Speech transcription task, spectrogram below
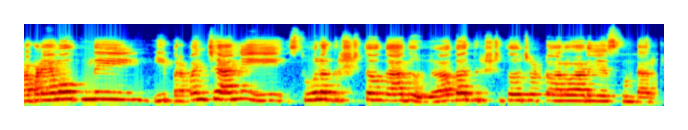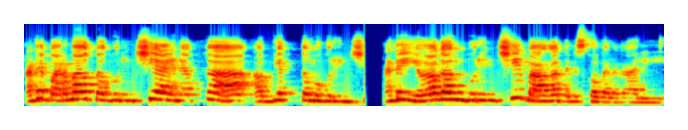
అప్పుడు ఏమవుతుంది? ఈ ప్రపంచాన్ని స్థూల దృష్టితో కాదు యోగ దృష్టితో చుట్టూ అలవాటు చేసుకుంటారు. అంటే పరమాత్మ గురించి ఆయన యొక్క అవ్యక్తము గురించి. అంటే యోగం గురించి బాగా తెలుసుకోగలగాలి.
